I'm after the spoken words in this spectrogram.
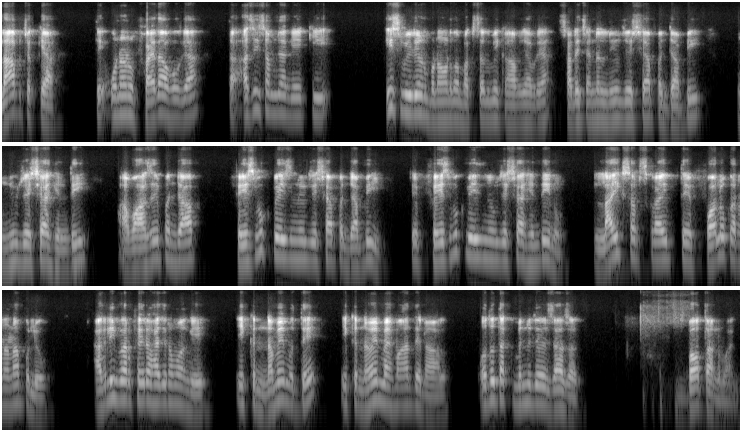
ਲਾਭ ਚੱਕਿਆ ਤੇ ਉਹਨਾਂ ਨੂੰ ਫਾਇਦਾ ਹੋ ਗਿਆ, ਤਾਂ ਅਸੀਂ ਸਮਝਾਂਗੇ ਕਿ ਇਸ ਵੀਡੀਓ ਨੂੰ ਬਣਾਉਣ ਦਾ ਮਕਸਦ ਵੀ ਕਾਮਯਾਬ ਰਿਹਾ। ਸਾਡੇ channel news Asia Punjabi, news Asia Hindi, Awaaze Punjab Facebook page news Asia Punjabi ਤੇ Facebook page news Asia Hindi ਨੂੰ ਲਾਈਕ ਸਬਸਕ੍ਰਾਈਬ ਤੇ ਫੋਲੋ ਕਰਨਾ ਨਾ ਭੁੱਲਿਓ। ਅਗਲੀ ਵਾਰ ਫਿਰ ਹਾਜ਼ਰ ਹੋਵਾਂਗੇ ਇੱਕ ਨਵੇਂ ਮੁੱਦੇ, ਇੱਕ ਨਵੇਂ ਮਹਿਮਾਨ ਦੇ ਨਾਲ। ਉਦੋਂ ਤੱਕ ਮੈਨੂੰ ਦਿਓ ਇਜਾਜ਼ਤ। ਬਹੁਤ ਧੰਨਵਾਦ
